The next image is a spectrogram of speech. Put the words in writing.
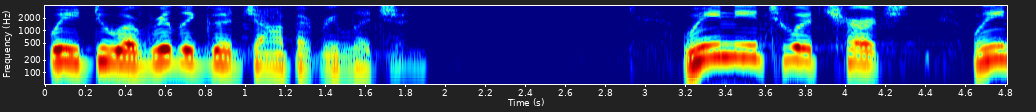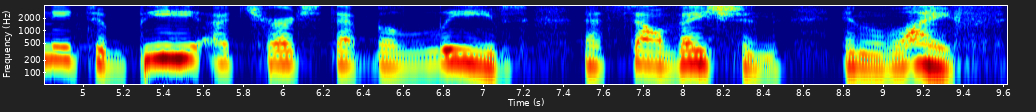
we do a really good job at religion. We need to a church, we need to be a church that believes that salvation and life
